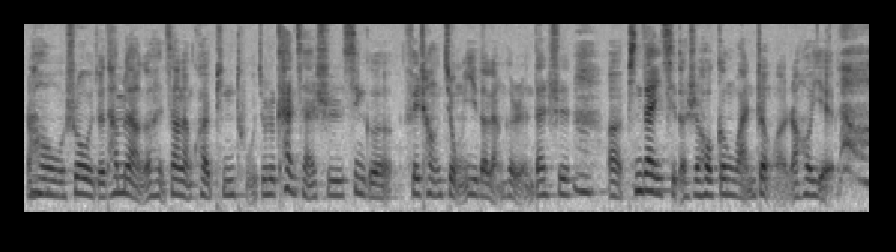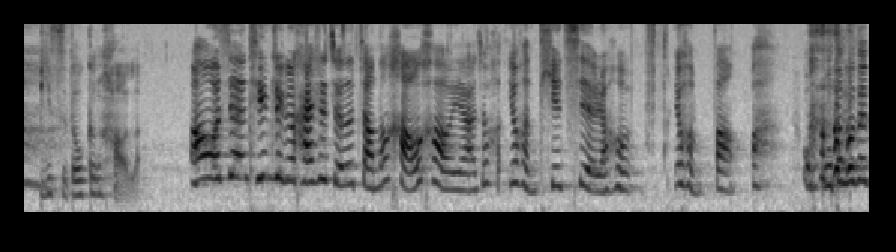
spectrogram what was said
然后我说我觉得他们两个很像两块拼图，就是看起来是性格非常迥异的两个人，但是嗯呃拼在一起的时候更完整了，然后也彼此都更好了。啊，我现在听这个还是觉得讲的好好呀，就很又很贴切，然后又很棒啊。我我当时在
